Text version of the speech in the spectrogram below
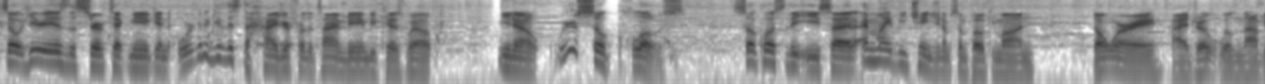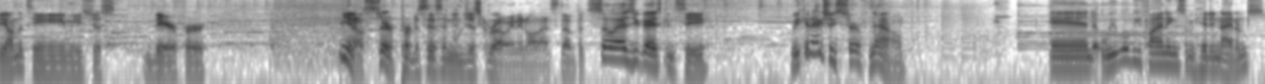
So here is the surf technique, and we're going to give this to Hydra for the time being because, well, you know, we're so close. So close to the east side. I might be changing up some Pokemon. Don't worry, Hydra will not be on the team. He's just there for, you know, surf purposes and just growing and all that stuff. But so as you guys can see, we can actually surf now. And we will be finding some hidden items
